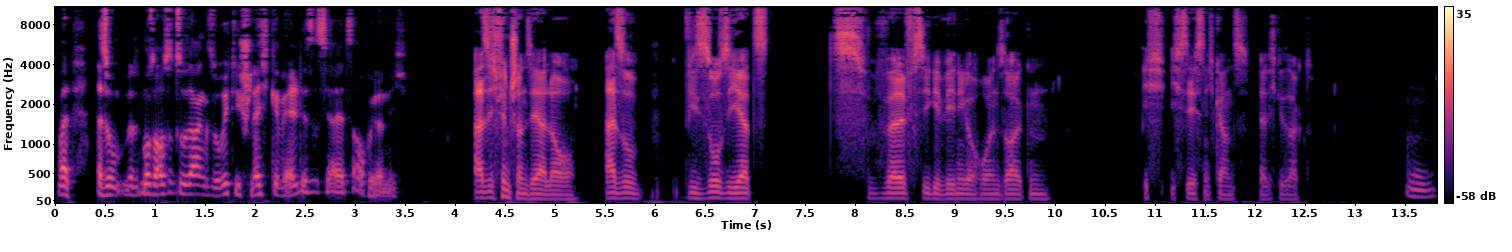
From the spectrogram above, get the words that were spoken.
Weil, also, das muss auch dazu sagen, so richtig schlecht gewählt ist es ja jetzt auch wieder nicht. Also ich finde schon sehr low. Also wieso sie jetzt zwölf Siege weniger holen sollten, ich, ich sehe es nicht ganz, ehrlich gesagt. Hm.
